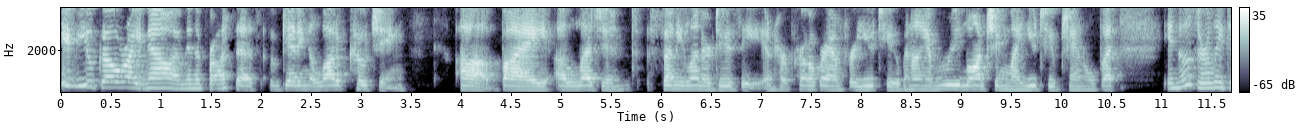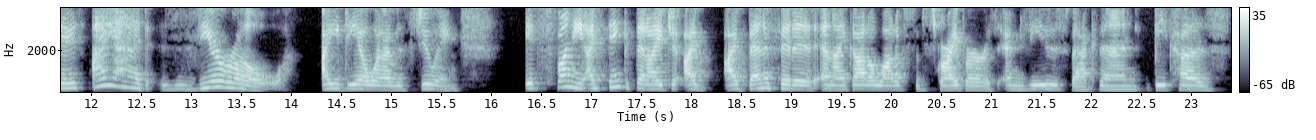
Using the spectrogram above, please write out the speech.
if you go right now, I'm in the process of getting a lot of coaching uh, by a legend, Sunny Lenarduzzi, in her program for YouTube, and I am relaunching my YouTube channel, but in those early days, I had zero idea what I was doing. It's funny. I think that I, I, I benefited and I got a lot of subscribers and views back then because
